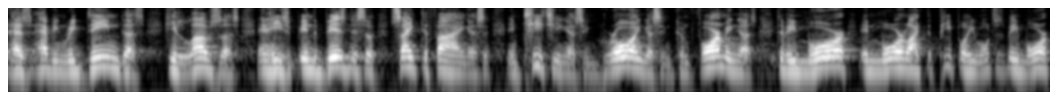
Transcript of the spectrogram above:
has, having redeemed us, He loves us, and He's in the business of sanctifying us and teaching us and growing us and conforming us to be more and more like the people He wants us to be, more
